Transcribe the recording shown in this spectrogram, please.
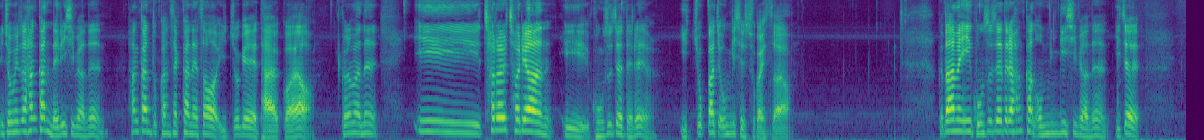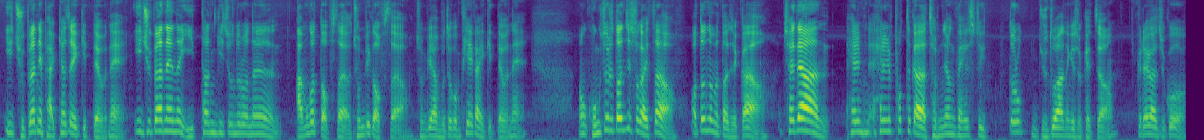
이 조명제대 한 칸 내리시면은 한 칸, 두 칸, 세 칸에서 이쪽에 닿을 거예요. 그러면은 이 철을 처리한 이 공수제대를 이쪽까지 옮기실 수가 있어요. 그 다음에 이 공수제대를 한칸 옮기시면은 이제 이 주변이 밝혀져 있기 때문에 이 주변에는 2턴 기준으로는 아무것도 없어요. 좀비가 없어요. 좀비가 무조건 피해가 있기 때문에 어, 공수를 던질 수가 있어요. 어떤 놈을 던질까요? 최대한 헬, 헬리포트가 점령될 수 있도록 유도하는 게 좋겠죠. 그래가지고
